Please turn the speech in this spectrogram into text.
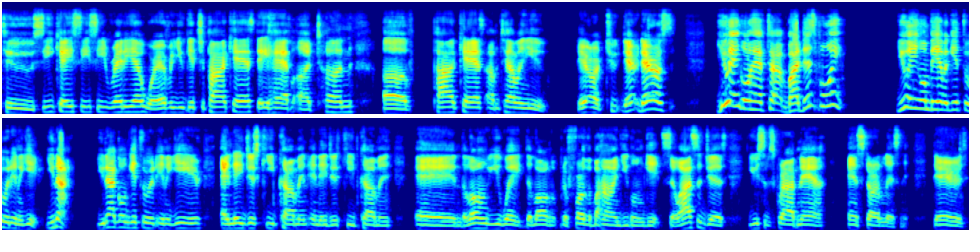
to CKCC Radio, wherever you get your podcast. They have a ton of podcasts. I'm telling you, there are two. There, there are. You ain't gonna have time by this point. You ain't gonna be able to get through it in a year. You're not. You're not gonna get through it in a year, and they just keep coming and they just keep coming. And the longer you wait, the longer, the further behind you're gonna get. So I suggest you subscribe now and start listening. There's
